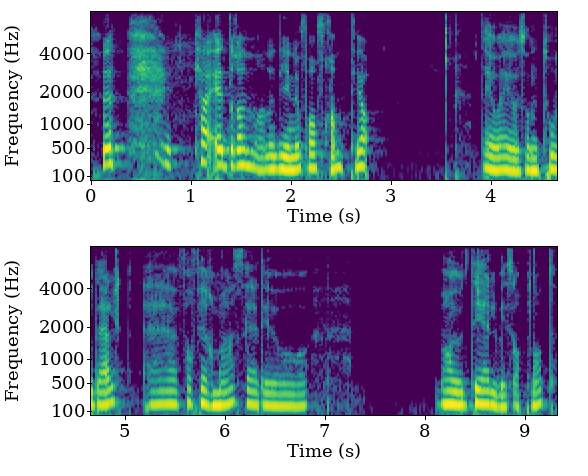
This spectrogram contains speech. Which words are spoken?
Hva er drømmene dine for framtida? Det er jo, sånn todelt. Eh, For firmaet så er det jo Vi har jo delvis oppnådd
